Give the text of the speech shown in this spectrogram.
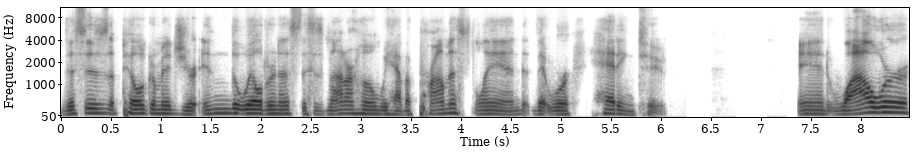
This is a pilgrimage. You're in the wilderness. This is not our home. We have a promised land that we're heading to. And while we're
